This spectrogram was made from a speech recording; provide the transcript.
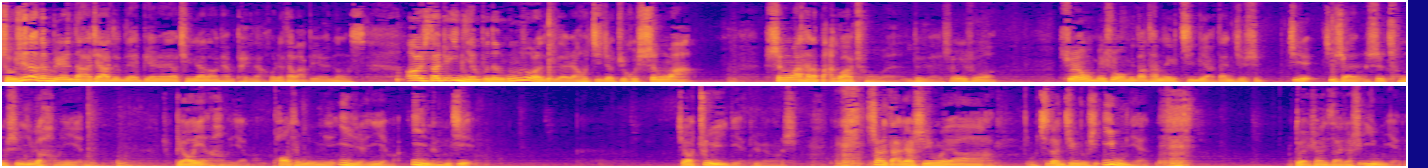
首先他跟别人打架，对不对？别人要倾家荡产赔他，或者他把别人弄死；二是他就一年不能工作了，对不对？然后记者就会深挖，深挖他的八卦丑闻，对不对？所以说，虽然我没说我没到他们那个级别，但就是既既然是从事一个行业的表演行业嘛，抛头露面，艺人也嘛，艺能界就要注意一点这个东西。上次打架是因为啊。我记得很清楚，是一五年。对，上次打架是一五年，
